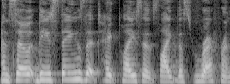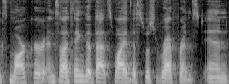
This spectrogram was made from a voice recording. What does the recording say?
and so these things that take place, it's like this reference marker. And so I think that that's why this was referenced in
